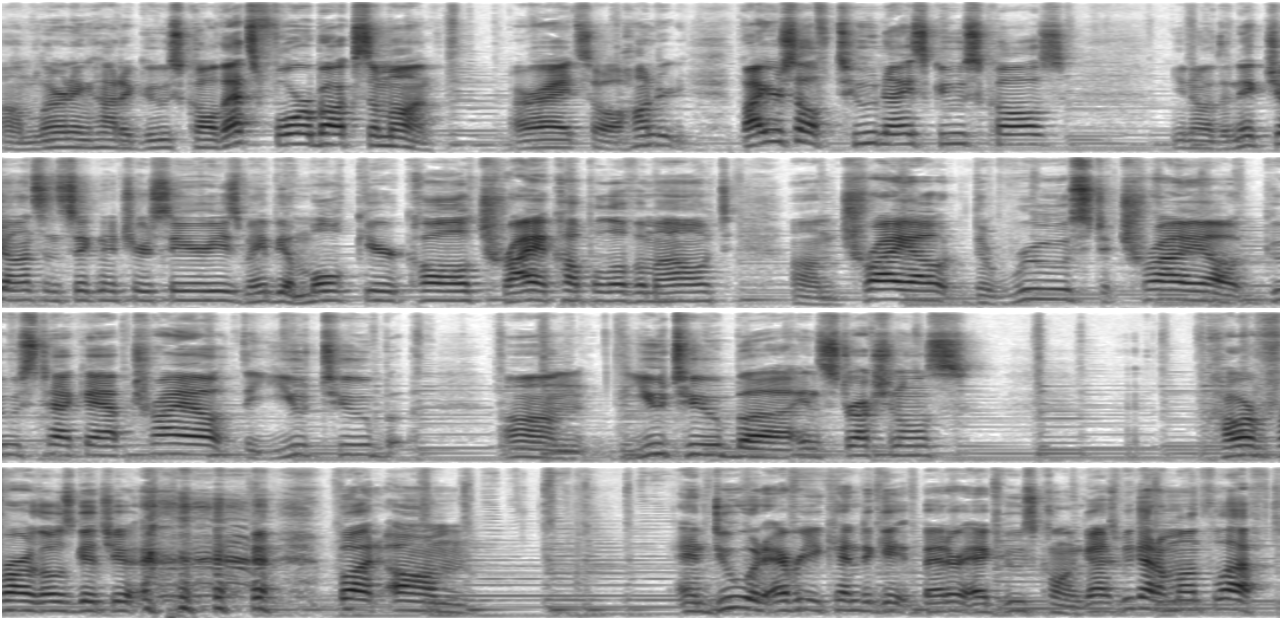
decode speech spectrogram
um, learning how to goose call. That's four bucks a month. All right, so a hundred. Buy yourself two nice goose calls. You know, the Nick Johnson signature series, maybe a Molt Gear call. Try a couple of them out. Um, try out the Roost. Try out Goose Tech app. Try out the YouTube, um, the YouTube uh, instructionals. However far those get you, but um and do whatever you can to get better at goose calling. Guys, we got a month left.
